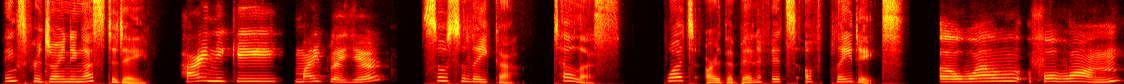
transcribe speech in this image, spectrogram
Thanks for joining us today. Hi, Nikki. My pleasure. So, Suleika, tell us, what are the benefits of playdates? Uh, well, for one,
